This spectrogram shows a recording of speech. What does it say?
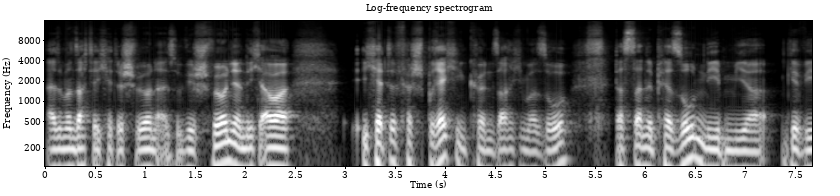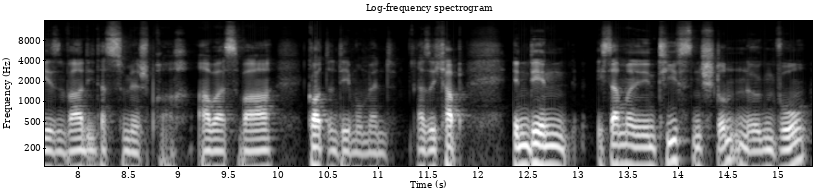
also man sagt ja, ich hätte schwören, also wir schwören ja nicht, aber ich hätte versprechen können, sage ich mal so, dass da eine Person neben mir gewesen war, die das zu mir sprach. Aber es war Gott in dem Moment. Also ich habe in den, ich sag mal, in den tiefsten Stunden irgendwo,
